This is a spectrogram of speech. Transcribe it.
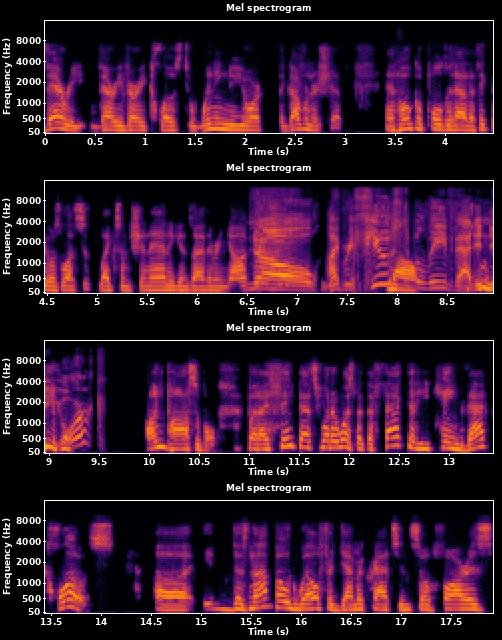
very, very, very close to winning New York the governorship, and Hochul pulled it out. I think there was lots like some shenanigans either in Yonkers. No, I refuse no. to believe that in New York. Impossible. But I think that's what it was. But the fact that he came that close uh, does not bode well for Democrats insofar as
